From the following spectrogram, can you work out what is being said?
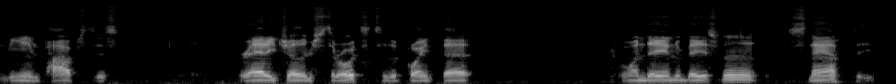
me and pops just were at each other's throats to the point that one day in the basement snapped. He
